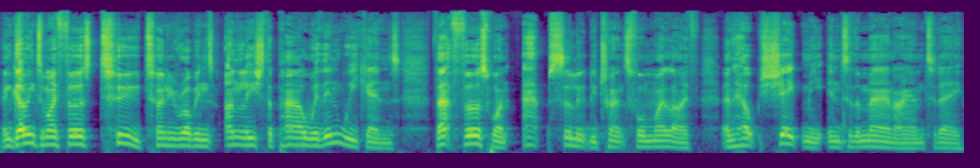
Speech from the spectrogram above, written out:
And going to my first two Tony Robbins Unleash the Power Within weekends, that first one absolutely transformed my life and helped shape me into the man I am today.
